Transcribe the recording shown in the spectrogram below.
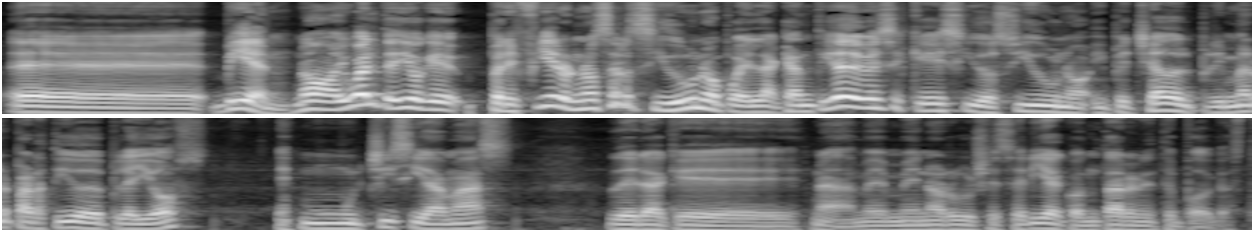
Eh, bien, no, igual te digo que prefiero no ser Sid 1, pues la cantidad de veces que he sido Sid 1 y pecheado el primer partido de playoffs es muchísima más de la que, nada, me, enorgullecería contar en este podcast.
